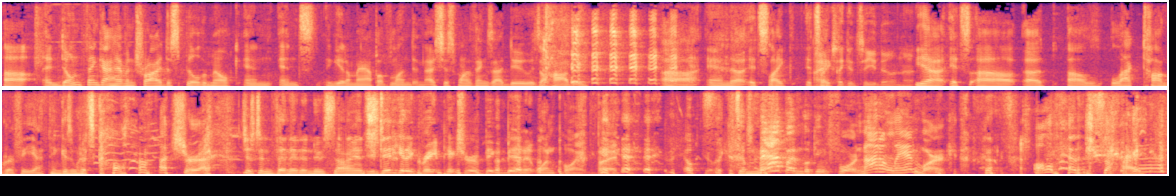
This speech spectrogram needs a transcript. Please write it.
Uh, and don't think I haven't tried to spill the milk and, and get a map of London. That's just one of the things I do as a hobby. uh, and uh, it's like it's I like actually can see you doing that. yeah, it's uh, uh, uh, lactography. I think is what it's called. I'm not sure. I just invented a new science. You did get a great picture of Big Ben at one point, but you're like, it's a map I'm looking for, not a landmark. All that aside.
